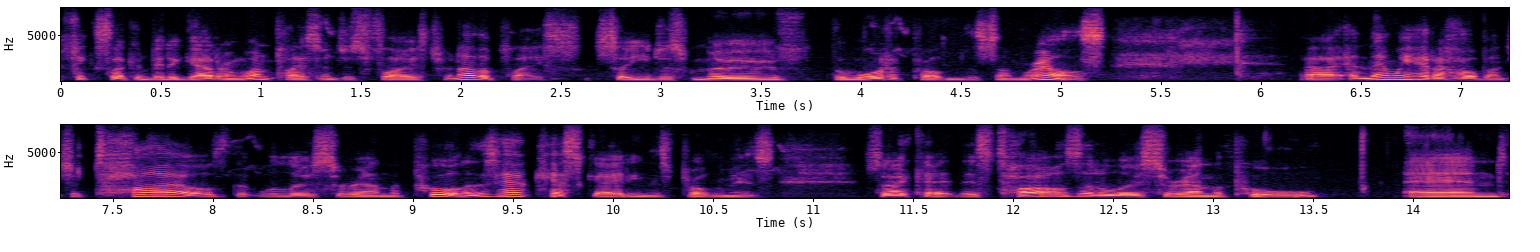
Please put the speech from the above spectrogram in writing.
fix like a bit of gutter in one place, and it just flows to another place. So you just move the water problem to somewhere else. Uh, and then we had a whole bunch of tiles that were loose around the pool. And this is how cascading this problem is. So, okay, there's tiles that are loose around the pool, and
